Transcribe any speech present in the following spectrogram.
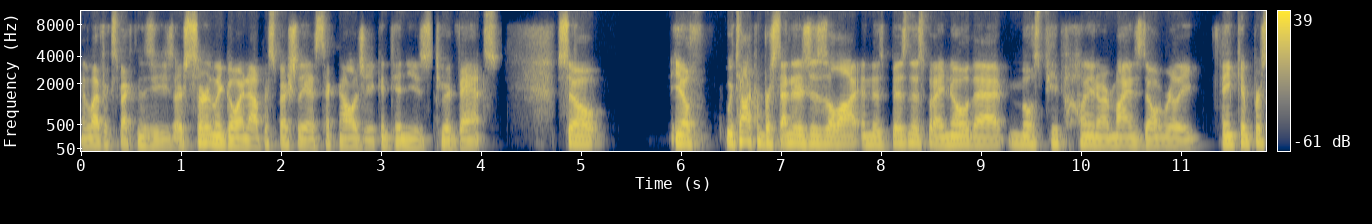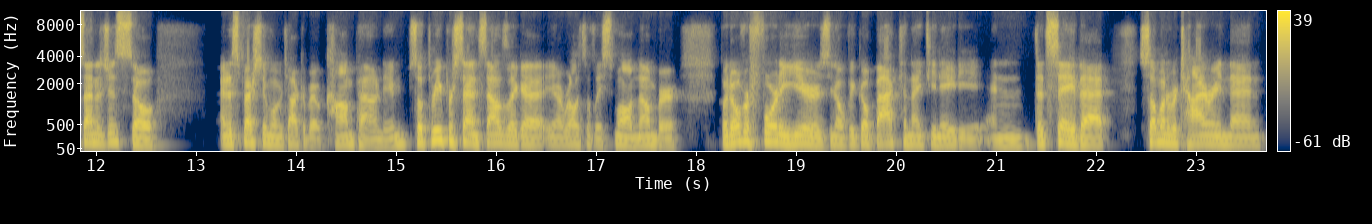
and life expectancies are certainly going up, especially as technology continues to advance. So, you know, we talk in percentages a lot in this business, but I know that most people in our minds don't really think in percentages. So, and especially when we talk about compounding. So 3% sounds like a you know, relatively small number, but over 40 years, you know, if we go back to 1980 and let's say that someone retiring then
